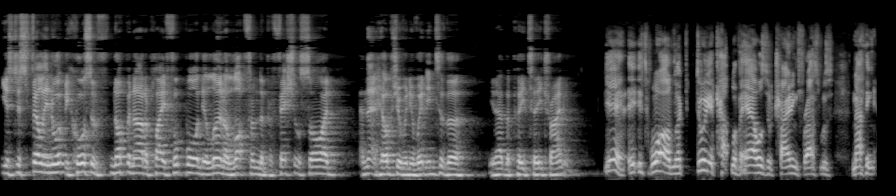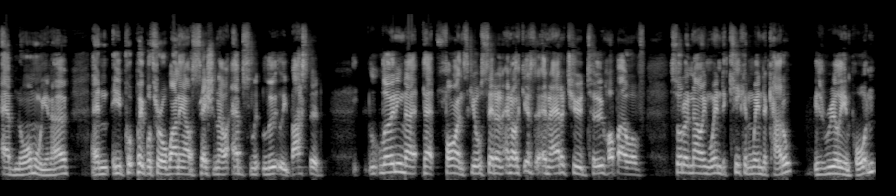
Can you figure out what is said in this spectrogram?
you just fell into it because of not being able to play football and you learn a lot from the professional side and that helps you when you went into the you know the PT training? Yeah, it's wild. Like doing a couple of hours of training for us was nothing abnormal, you know. And you put people through a one-hour session, they were absolutely busted. Learning that that fine skill set and, and I guess an attitude too, Hoppo, of sort of knowing when to kick and when to cuddle is really important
